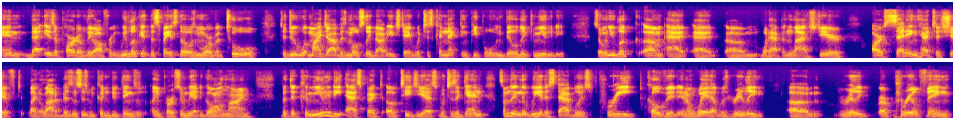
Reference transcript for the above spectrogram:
and that is a part of the offering. We look at the space though as more of a tool to do what my job is mostly about each day, which is connecting people and building community. So when you look um, at at um, what happened last year, our setting had to shift. Like a lot of businesses, we couldn't do things in person. We had to go online but the community aspect of TGS, which is again something that we had established pre-COVID in a way that was really, um, really a real thing.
